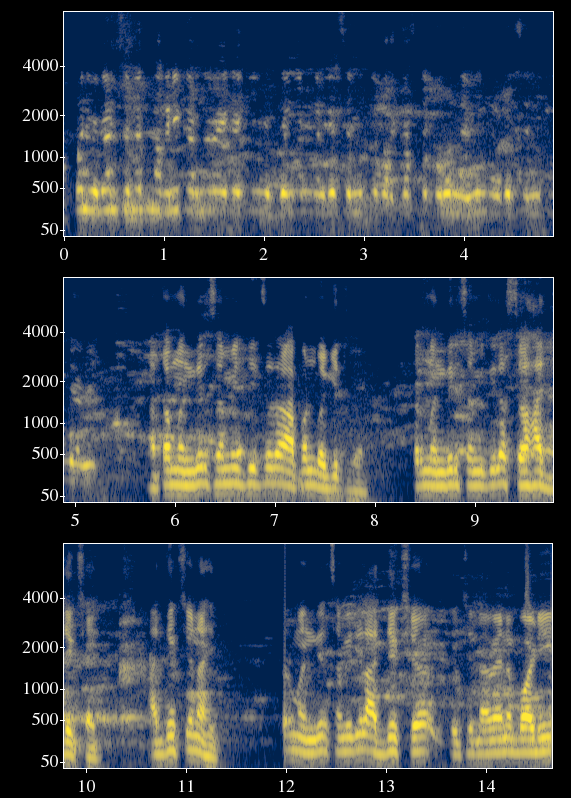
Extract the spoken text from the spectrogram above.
आपण विधानसभेत मागणी करणार आहे का की विद्यमान मंदिर समिती बरखास्त करून नवीन मंदिर समिती यावी? आता मंदिर समितीचं जर आपण बघितलं तर मंदिर समितीला सहअध्यक्ष आहेत. अध्यक्ष नाहीत. तर मंदिर समितीला अध्यक्ष त्याची नव्यानं बॉडी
